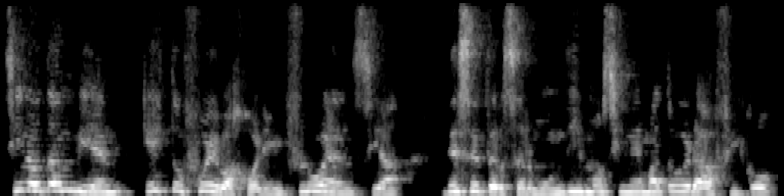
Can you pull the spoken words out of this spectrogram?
sino también que esto fue bajo la influencia de ese tercermundismo cinematográfico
